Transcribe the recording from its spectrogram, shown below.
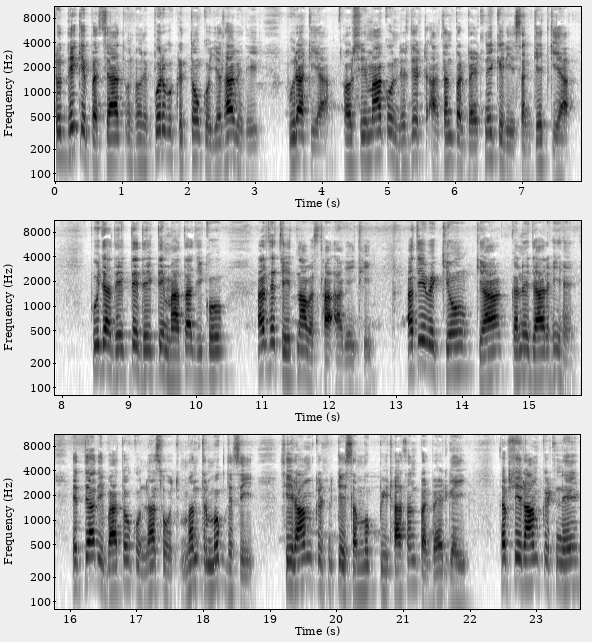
शुद्धि के पश्चात उन्होंने पूर्व कृत्यों को यथाविधि पूरा किया और श्री माँ को निर्दिष्ट आसन पर बैठने के लिए संकेत किया। पूजा देखते देखते माता जी को अर्धचेतनावस्था आ गई थी। अतः वे क्यों, क्या करने जा रही हैं? इत्यादि बातों को न सोच मंत्रमुग्ध सी श्री रामकृष्ण के सम्मुख पीठासन पर बैठ गई। तब श्री रामकृष्ण ने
